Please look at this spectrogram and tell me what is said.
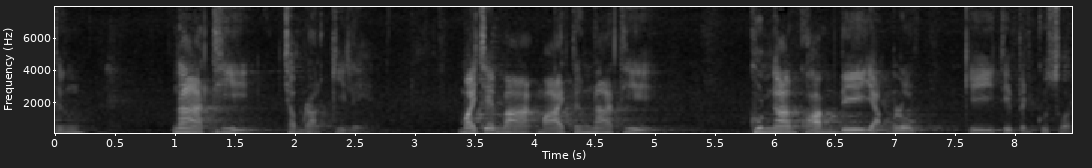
ถึงหน้าที่ชำระกิเลสไม่ใช่มาหมายถึงหน้าที่คุณงามความดีอย่างโลกีที่เป็นกุศล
